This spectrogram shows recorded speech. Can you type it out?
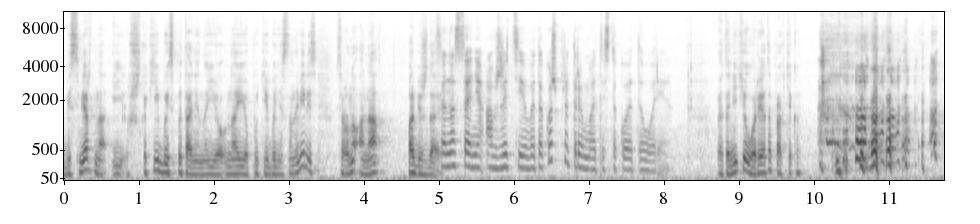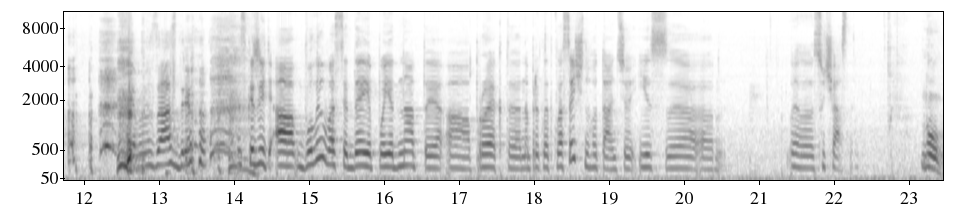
бессмертна, и ш- какие бы испытания на ее, на ее пути бы не становились, все равно она побеждает. Це на сцені, а в житті ви також притримуєтесь такої теорії? Это не теория, это практика. Я вам заздрю. Скажіть, а були у вас ідеї поєднати а, проект, е, наприклад, класичного танцю із е, е, сучасним? Ну,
